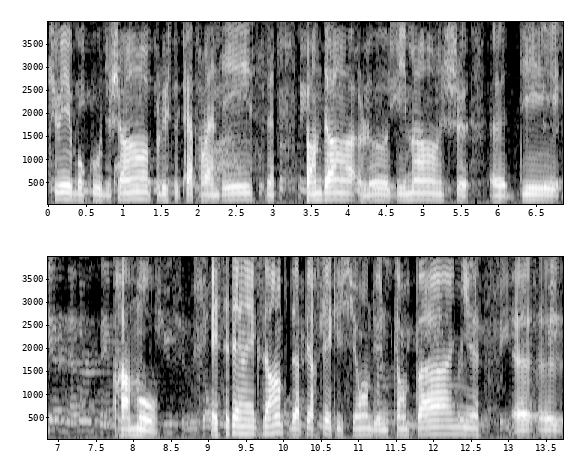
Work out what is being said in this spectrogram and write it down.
tué beaucoup de gens, plus de 90 pendant le dimanche euh, des rameaux. Et c'était un exemple de la persécution d'une campagne euh,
